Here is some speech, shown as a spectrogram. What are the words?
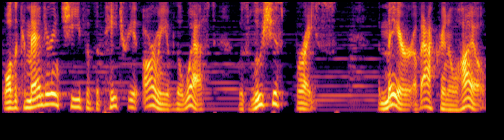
while the Commander in Chief of the Patriot Army of the West was Lucius Bryce, the Mayor of Akron, Ohio.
